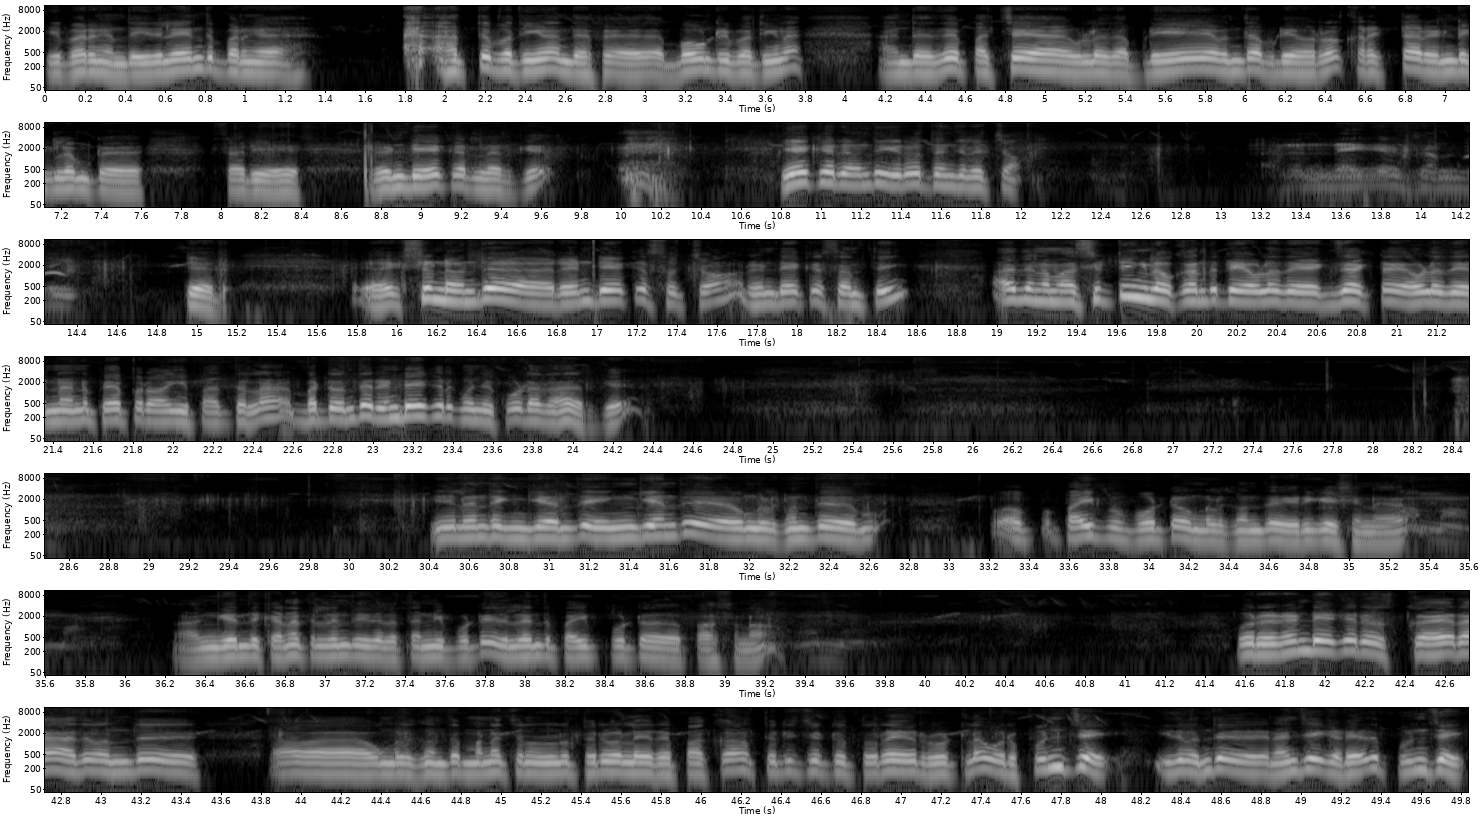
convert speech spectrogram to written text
இது பாருங்கள் இந்த இதுலேருந்து பாருங்கள் அத்து பார்த்தீங்கன்னா இந்த பவுண்ட்ரி பார்த்தீங்கன்னா அந்த இது பச்சை உள்ளது அப்படியே வந்து அப்படியே வரும். கரெக்டாக ரெண்டு கிலோமீட்டர் சாரி ரெண்டு ஏக்கரில் இருக்குது ஏக்கர் வந்து இருபத்தஞ்சி லட்சம். ரெண்டு ஏக்கர் சம்திங் சரி. எக்ஸ்டெண்ட் வந்து ரெண்டு ஏக்கர்ஸ் வச்சோம் ரெண்டு ஏக்கர் சம்திங் அது நம்ம சிட்டிங்கில் உட்காந்துட்டு எவ்வளோது எக்ஸாக்டாக எவ்வளோது என்னென்னு பேப்பர் வாங்கி பார்த்துடலாம். பட் வந்து ரெண்டு ஏக்கர் கொஞ்சம் கூட தான் இருக்குது இதுலேருந்து இங்கே வந்து இங்கேருந்து உங்களுக்கு வந்து பைப்பு போட்டு உங்களுக்கு வந்து இரிகேஷனு அங்கேருந்து கிணத்துலேருந்து இதில் தண்ணி போட்டு இதுலேருந்து பைப் போட்டு பாசனம். ஒரு ரெண்டு ஏக்கர் ஸ்கொயராக அது வந்து உங்களுக்கு வந்து மணச்சநல்லூர் திருவள்ளையரை பக்கம் திருச்சிட்டு துறை துறையூர் ரோட்டில் ஒரு புஞ்சை. இது வந்து நஞ்சை கிடையாது புஞ்சை.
